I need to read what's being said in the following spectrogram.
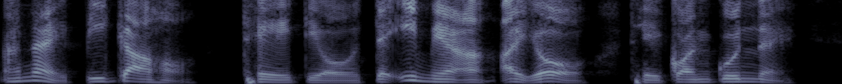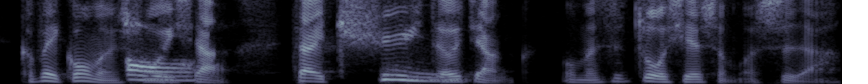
啊，那也比较哈，提到第一名，哎呦，提冠军呢，可不可以跟我们说一下？在区域得奖，我们是做些什么事啊？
